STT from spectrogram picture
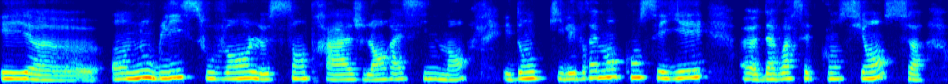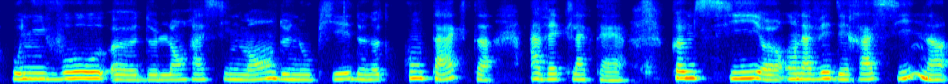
et euh, on oublie souvent le centrage, l'enracinement. Et donc, il est vraiment conseillé euh, d'avoir cette conscience au niveau de l'enracinement de nos pieds, de notre contact avec la terre, comme si euh, on avait des racines,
